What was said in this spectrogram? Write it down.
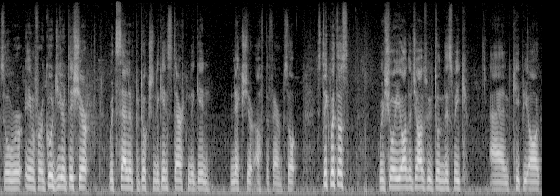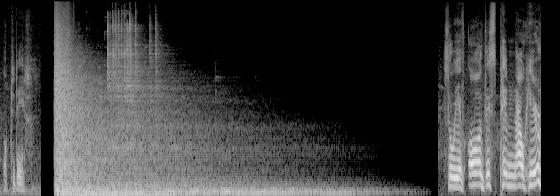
So we're aiming for a good year this year with selling production again starting again next year off the farm. So stick with us. We'll show you all the jobs we've done this week and keep you all up to date. So we have all this pin now here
